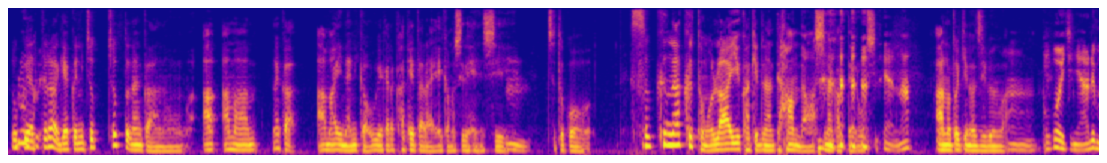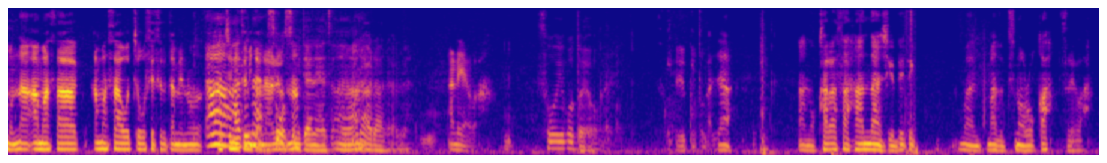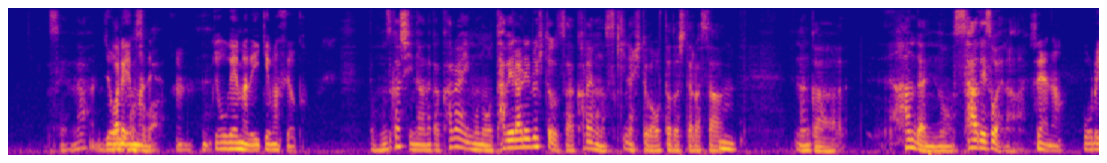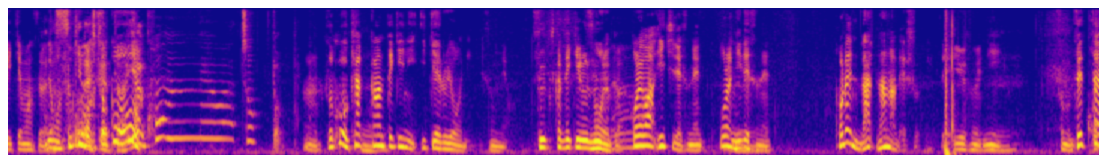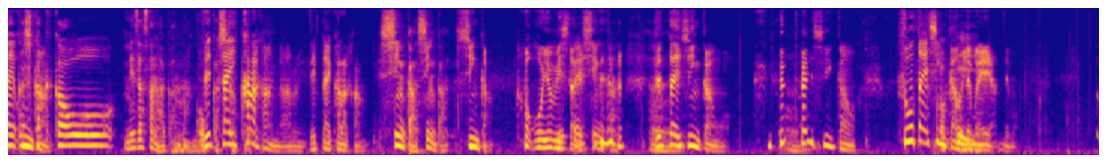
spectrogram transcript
6やったら逆にちょ、ちょっとなんかあの、あ、甘、なんか甘い何かを上からかけたらええかもしれへんし、うん。ちょっとこう、少なくともラー油かけるなんて判断はしなかったやろうし。あの時の自分は。うん。ココイチにあるもんな。甘さ、甘さを調整するための蜂蜜みたいなのあるよなソースみ。たいなやつ。うん、あるあるあるある。あれやわ。そういうことよ。ということが、じゃあ、あの、辛さ判断式が出て、まあ、まず募ろうか、それは。そうやな。上我限まで。うん。上限までいけますよと。でも難しいな。なんか辛いものを食べられる人とさ、辛いもの好きな人がおったとしたらさ、うん。なんか、判断の差出そうやな。そやな。これいけますよ。ででもも好きな人やったら、いや、これはちょっと。うん。そこを客観的にいけるようにすんねよ。数値化できる能力これは1ですね。これは2ですね。これだ7です。っていうふうに、その絶対音国家資格感。化を目指さなあかんな。うん絶対資格辛感があるんよ。絶対辛感。新感、新感。新感。お読みしたね。絶対新感うん 絶対新感を。絶対新感を。相対新感でもええやん、でも。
